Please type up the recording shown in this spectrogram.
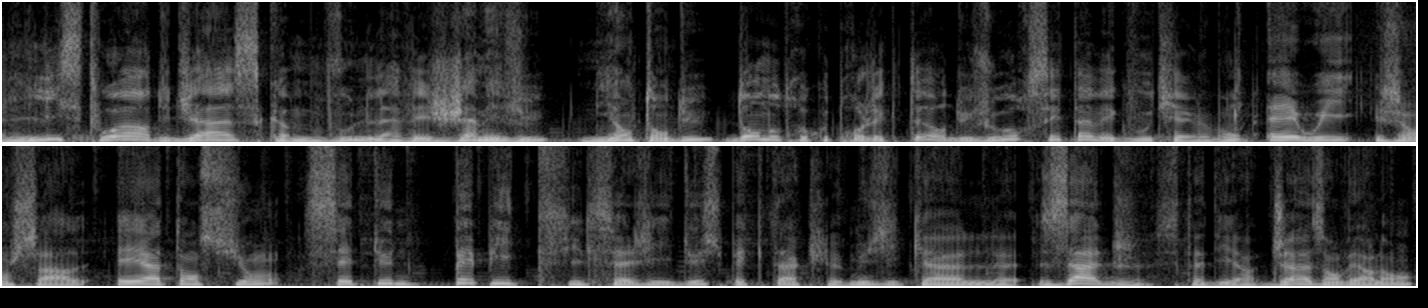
L'histoire du jazz comme vous ne l'avez jamais vu ni entendu dans notre coup de projecteur du jour, c'est avec vous Thierry Lebon. Eh oui, Jean-Charles. Et attention, c'est une pépite. Il s'agit du spectacle musical Zadge, c'est-à-dire Jazz en verlan.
